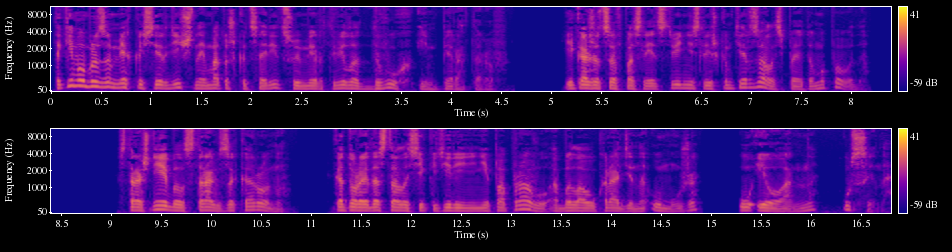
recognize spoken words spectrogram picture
Таким образом, мягкосердечная матушка-царица умертвила двух императоров и, кажется, впоследствии не слишком терзалась по этому поводу. Страшнее был страх за корону, которая досталась Екатерине не по праву, а была украдена у мужа, у Иоанна, у сына.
